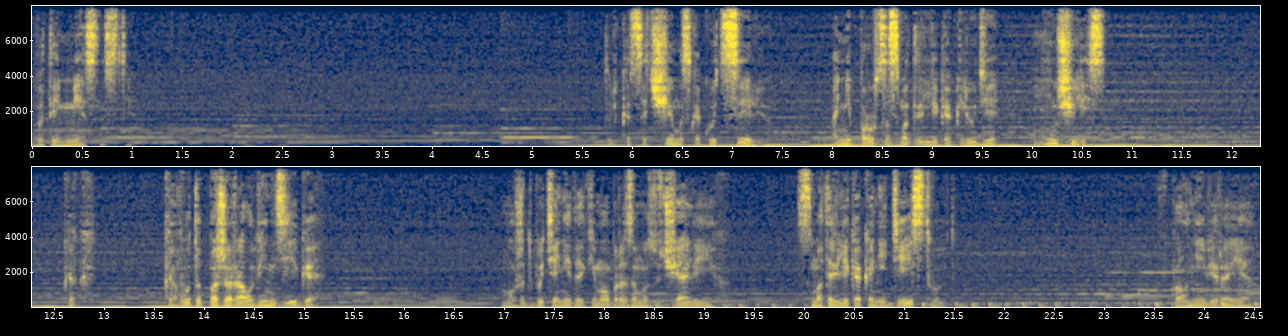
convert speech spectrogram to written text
в этой местности. Только зачем и с какой целью? Они просто смотрели, как люди мучились. Как кого-то пожирал Виндиго. Может быть, они таким образом изучали их? Смотрели, как они действуют? Вполне вероятно.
